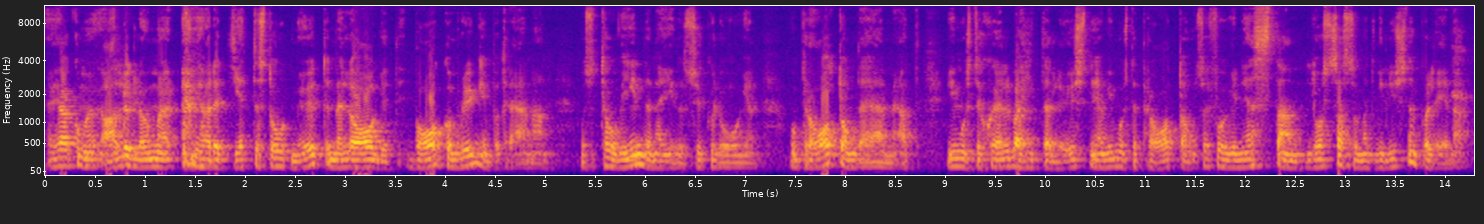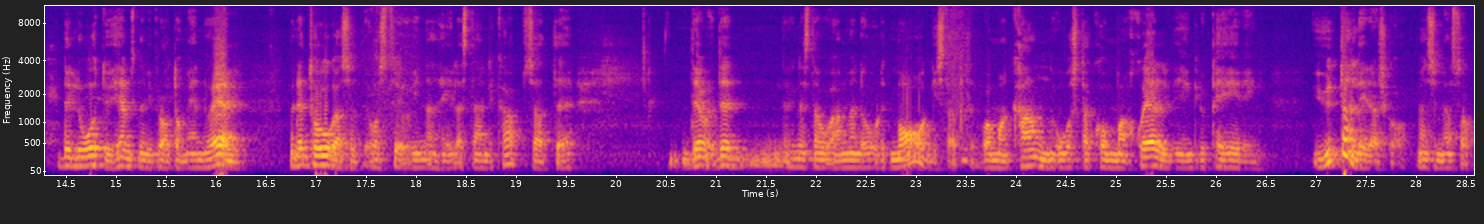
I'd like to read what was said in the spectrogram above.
jag kommer aldrig glömma Vi hade ett jättestort möte med laget bakom ryggen på tränaren. Och så tog vi in den här idrottspsykologen och pratade om det här med att vi måste själva hitta lösningar. Vi måste prata om så får vi nästan låtsas som att vi lyssnar på ledaren. Det låter ju hemskt när vi pratar om NHL. Men det tog alltså oss till att vinna hela Stanley Cup. Så att eh, det, det, det är nästan att använda ordet magiskt. Att vad man kan åstadkomma själv i en gruppering utan ledarskap. Men som jag sa,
